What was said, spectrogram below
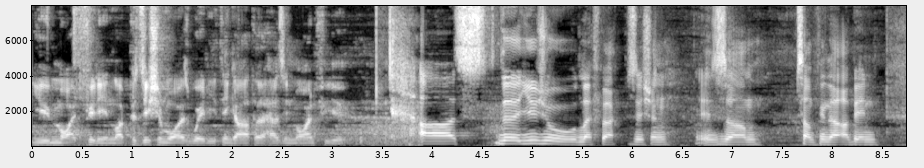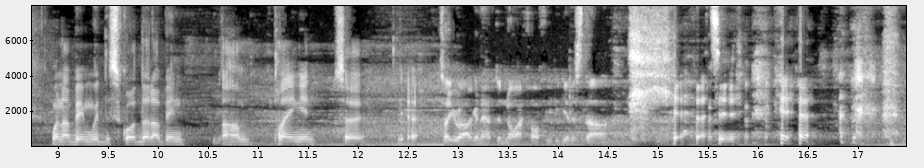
you might fit in, like position wise? Where do you think Arthur has in mind for you? Uh, the usual left back position is um, something that I've been when I've been with the squad that I've been um, playing in. So yeah. So you are going to have to knife off you to get a start. yeah, that's it. Yeah.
